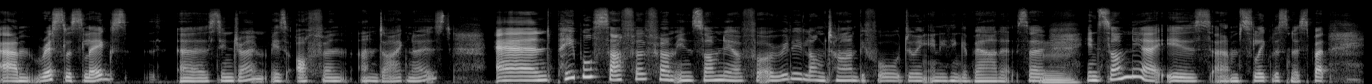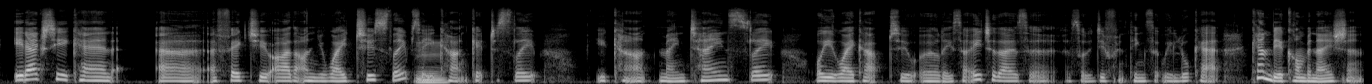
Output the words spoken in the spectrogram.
um, restless legs uh, syndrome is often undiagnosed, and people suffer from insomnia for a really long time before doing anything about it. So, insomnia is um, sleeplessness, but it actually can uh, affect you either on your way to sleep, so you can't get to sleep, you can't maintain sleep, or you wake up too early. So each of those are sort of different things that we look at. Can be a combination.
